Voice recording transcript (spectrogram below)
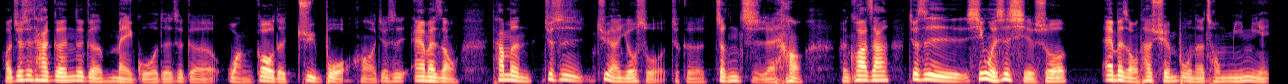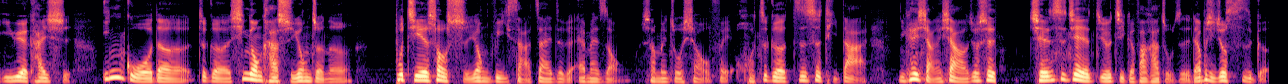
哦，就是它跟那个美国的这个网购的巨擘哈，就是 Amazon，他们就是居然有所这个争执哎哈，很夸张，就是新闻是写说 Amazon 它宣布呢，从明年一月开始，英国的这个信用卡使用者呢。不接受使用 Visa 在这个 Amazon 上面做消费，嚯，这个兹事体大。你可以想一下哦，就是全世界有几个发卡组织，了不起就四个，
